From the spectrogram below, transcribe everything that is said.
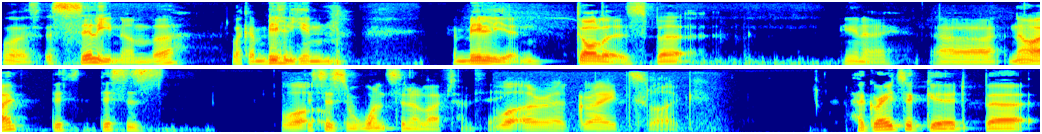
Well, it's a silly number, like a million, a million dollars, but you know, uh, no, I this this is What this is a once in a lifetime thing. what are her grades like? Her grades are good, but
